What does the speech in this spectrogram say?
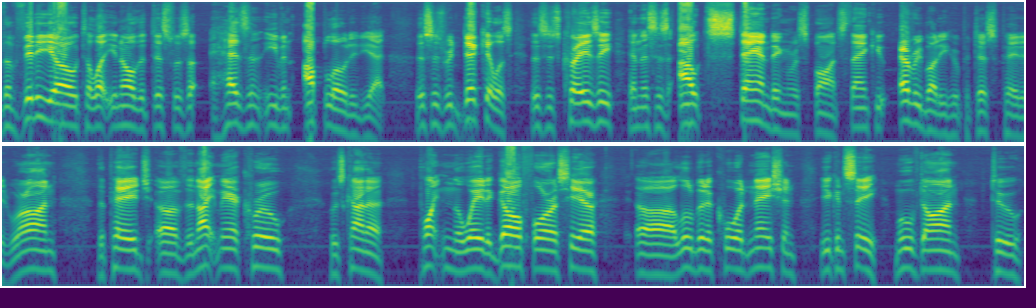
the video to let you know that this was uh, hasn't even uploaded yet. This is ridiculous. This is crazy, and this is outstanding response. Thank you, everybody who participated. We're on the page of the Nightmare Crew, who's kind of pointing the way to go for us here. Uh, a little bit of coordination. You can see moved on to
